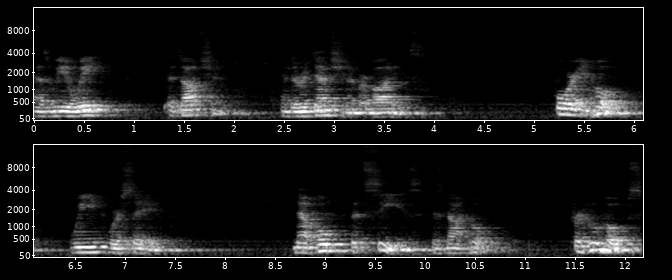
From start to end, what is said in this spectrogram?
as we await adoption and the redemption of our bodies. For in hope we were saved. Now, hope that sees is not hope. For who hopes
